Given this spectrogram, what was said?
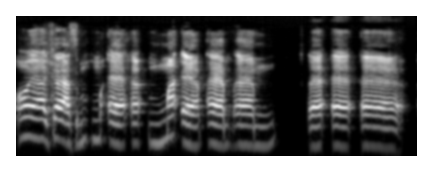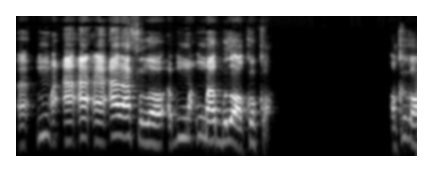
Oh yeah, guys, mm, uh, um alafụlụ mmagburu ọkụkọ ọkụkọ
